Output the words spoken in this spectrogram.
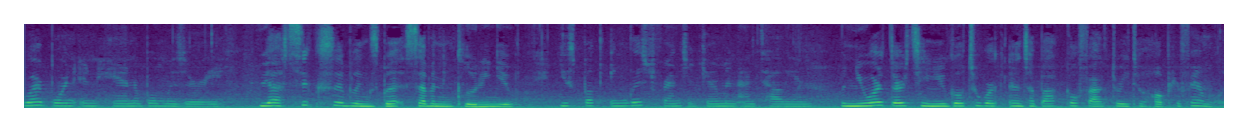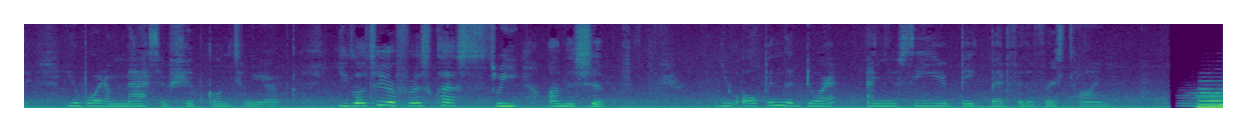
You are born in Hannibal, Missouri. You have six siblings, but seven including you. You spoke English, French, German, and Italian. When you are 13, you go to work in a tobacco factory to help your family. You board a massive ship going to New York. You go to your first class suite on the ship. You open the door and you see your big bed for the first time.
